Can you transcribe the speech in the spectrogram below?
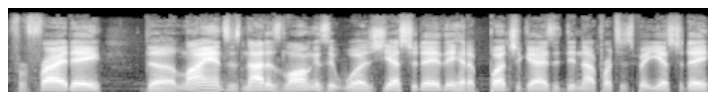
for Friday. The Lions is not as long as it was yesterday. They had a bunch of guys that did not participate yesterday.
